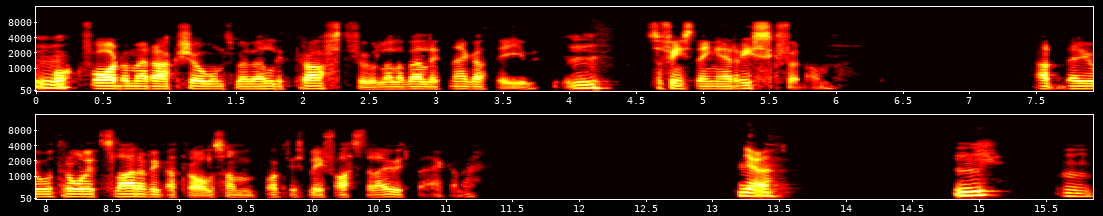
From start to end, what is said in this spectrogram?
Mm. Och får de en reaktion som är väldigt kraftfull eller väldigt negativ mm. så finns det ingen risk för dem. Att det är ju otroligt slarviga troll som faktiskt blir fast eller utpekade. Ja, Mm. Mm.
